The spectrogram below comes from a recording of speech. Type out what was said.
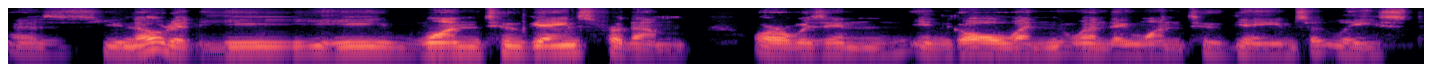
as you noted, he he won two games for them, or was in in goal when when they won two games at least.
